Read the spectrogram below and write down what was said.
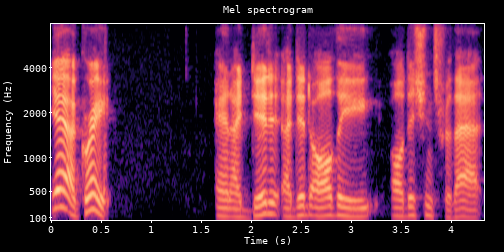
"Yeah, great." And I did it. I did all the auditions for that,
